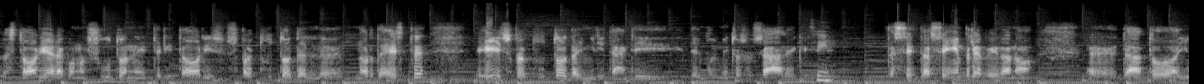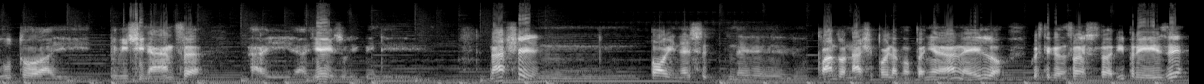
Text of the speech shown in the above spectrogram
la storia era conosciuta nei territori soprattutto del nord-est e soprattutto dai militanti del movimento sociale che sì. da, se, da, sempre avevano eh, dato aiuto ai, e vicinanza ai, agli esuli. Quindi nasce poi nel, nel, quando nasce poi la compagnia dell'anello queste canzoni sono state riprese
